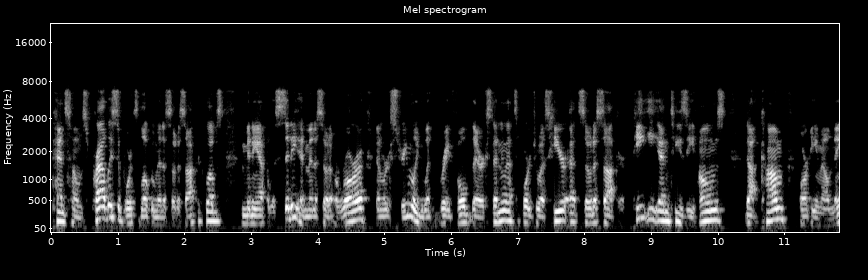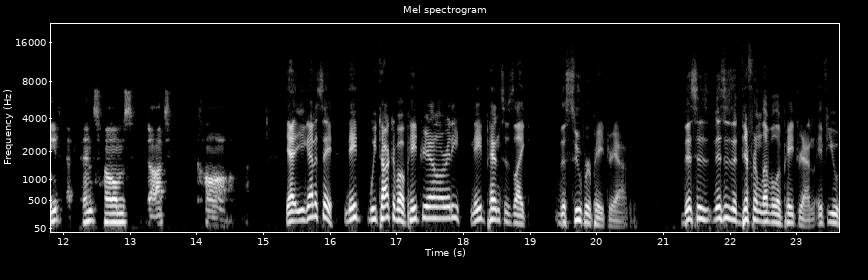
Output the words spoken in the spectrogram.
Pentz Homes proudly supports local Minnesota soccer clubs, Minneapolis City and Minnesota Aurora, and we're extremely grateful they're extending that support to us here at Sota Soccer. P-E-N-T-Z homes.com or email nate at pencehomes.com. Yeah, you got to say, Nate, we talked about Patreon already. Nate Pentz is like the super Patreon this is this is a different level of Patreon. If you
